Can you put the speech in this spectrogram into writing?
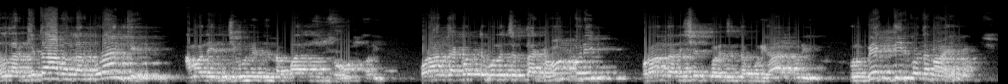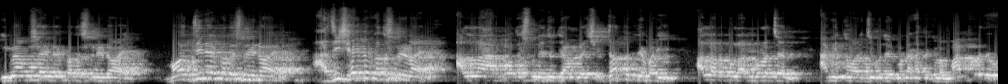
আল্লাহর কিতাব, আল্লাহর কোরআনকে আমাদের জীবনের জন্য বাধ্য গ্রহণ করি। কোরআন যা করতে বলেছেন তা গ্রহণ করি, কোরআন যা নিষেধ করেছেন তা পরিহার করি। কোন ব্যক্তির কথা নয়, ইমাম সাহেবের কথা শুনে নয়, মসজিদের কথা শুনে নয়, হাজি সাহেবের কথা শুনে নয়, আল্লাহর কথা শুনে যদি আমরা সিদ্ধান্ত নিতে পারি, আল্লাহ আলম বলেছেন, আমি তোমার জীবনের গোনা খাতাগুলো মাফ করে দেবো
